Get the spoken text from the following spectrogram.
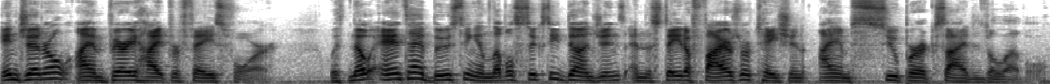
In general, I am very hyped for Phase 4. With no anti-boosting in level 60 dungeons and the state of Fire's rotation, I am super excited to level.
